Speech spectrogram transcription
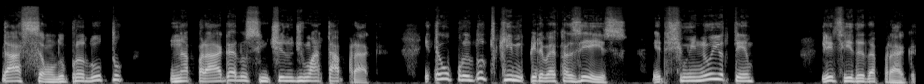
da ação do produto na praga, no sentido de matar a praga. Então, o produto químico ele vai fazer isso. Ele diminui o tempo de vida da praga.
